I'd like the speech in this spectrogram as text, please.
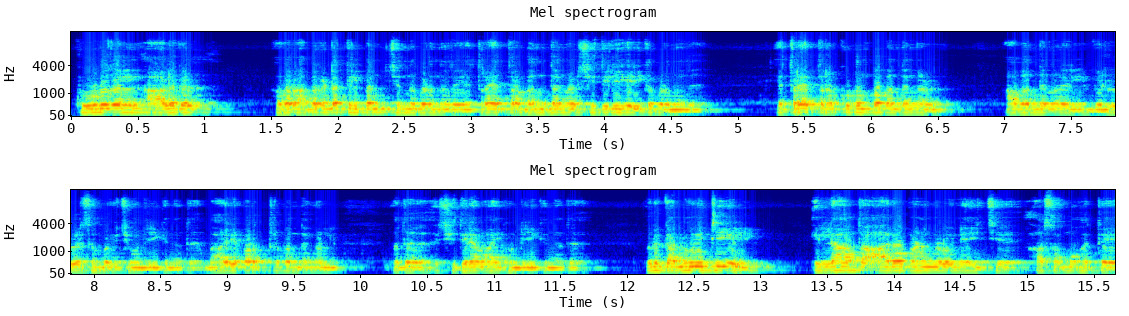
കൂടുതൽ ആളുകൾ അവർ അപകടത്തിൽ ചെന്നുപെടുന്നത് എത്രയെത്ര ബന്ധങ്ങൾ ശിഥിലീകരിക്കപ്പെടുന്നത് എത്രയെത്ര കുടുംബ ബന്ധങ്ങൾ ആ ബന്ധങ്ങളിൽ വിള്ളൽ സംഭവിച്ചുകൊണ്ടിരിക്കുന്നത് ഭാര്യ ഭർത്തൃ ബന്ധങ്ങൾ അത് ശിഥിലമായി കൊണ്ടിരിക്കുന്നത് ഒരു കമ്മ്യൂണിറ്റിയിൽ ഇല്ലാത്ത ആരോപണങ്ങൾ ഉന്നയിച്ച് ആ സമൂഹത്തെ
